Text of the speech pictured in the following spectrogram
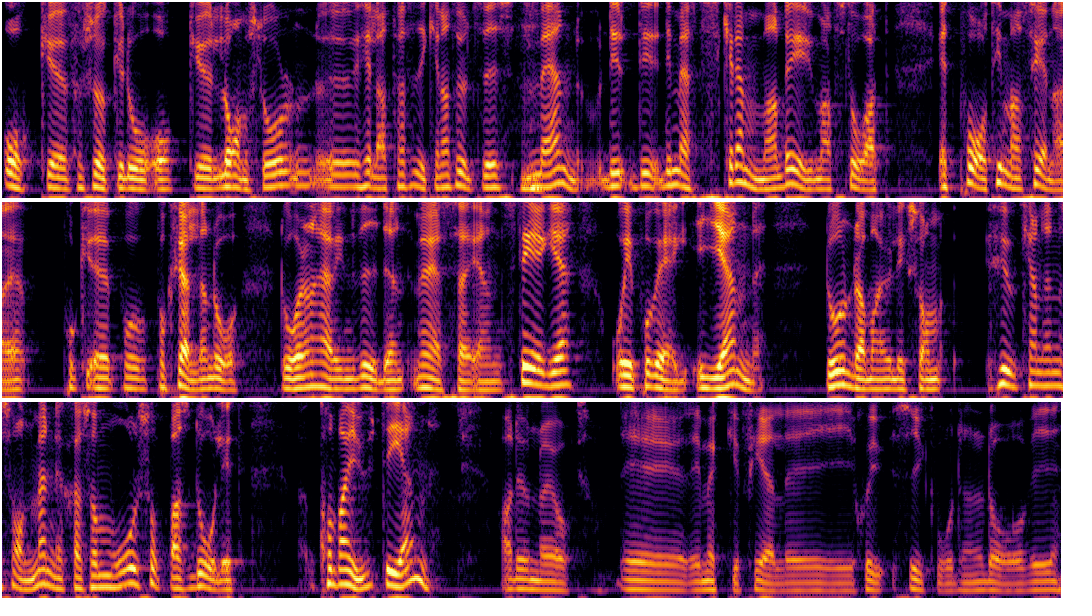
och eh, försöker då och eh, lamslår eh, hela trafiken naturligtvis. Men det, det, det mest skrämmande är ju Mats då att ett par timmar senare på, på, på kvällen då, då har den här individen med sig en stege och är på väg igen. Då undrar man ju liksom, hur kan en sån människa som mår så pass dåligt komma ut igen? Ja, det undrar jag också. Det är, det är mycket fel i psykvården idag. Och vi,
